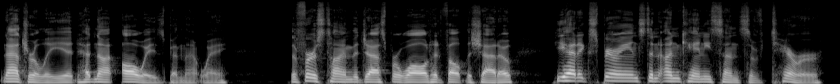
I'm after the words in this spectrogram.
Naturally, it had not always been that way. The first time that Jasper Wald had felt the shadow, he had experienced an uncanny sense of terror.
